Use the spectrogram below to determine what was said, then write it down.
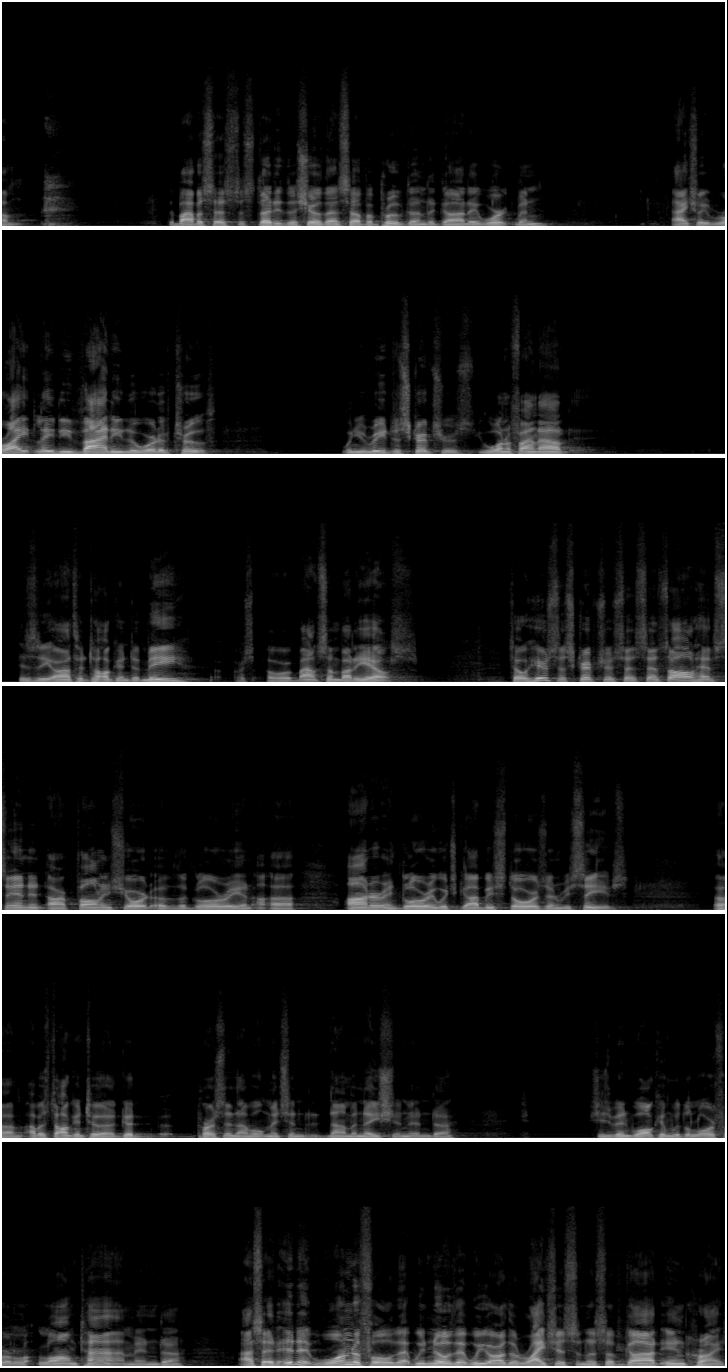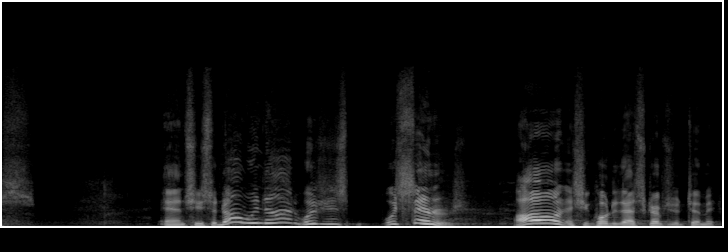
Um, the Bible says to study to show thyself approved unto God, a workman, actually rightly dividing the word of truth. When you read the scriptures, you want to find out is the author talking to me or, or about somebody else? So here's the scripture says, Since all have sinned and are falling short of the glory and uh, honor and glory which God bestows and receives. Um, I was talking to a good person, I won't mention denomination, and uh, she's been walking with the Lord for a lo- long time. And uh, I said, Isn't it wonderful that we know that we are the righteousness of God in Christ? And she said, No, we're not. We're just, we're sinners. All, and she quoted that scripture to me.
